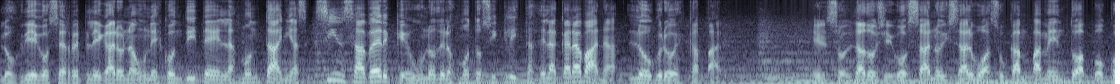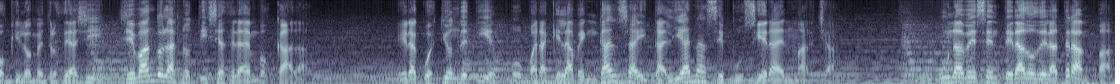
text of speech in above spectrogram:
los griegos se replegaron a un escondite en las montañas sin saber que uno de los motociclistas de la caravana logró escapar. El soldado llegó sano y salvo a su campamento a pocos kilómetros de allí, llevando las noticias de la emboscada. Era cuestión de tiempo para que la venganza italiana se pusiera en marcha. Una vez enterado de la trampa,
